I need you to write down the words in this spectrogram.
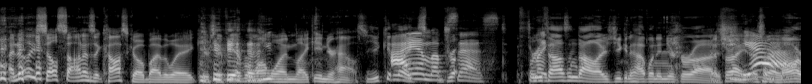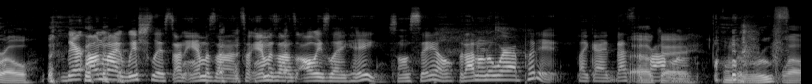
I know they sell saunas at Costco, by the way, Kiersten, if you ever want one like in your house. You can I am obsessed. Three thousand dollars, you can have one in your garage. That's right, that's right. Tomorrow. they're on my wish list on Amazon. So Amazon's always like, "Hey, it's on sale," but I don't know where I put it. Like, I that's the problem. Okay. On the roof. Well,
